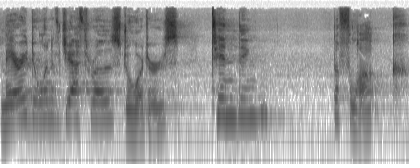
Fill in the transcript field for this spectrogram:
married to one of Jethro's daughters, tending the flock.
